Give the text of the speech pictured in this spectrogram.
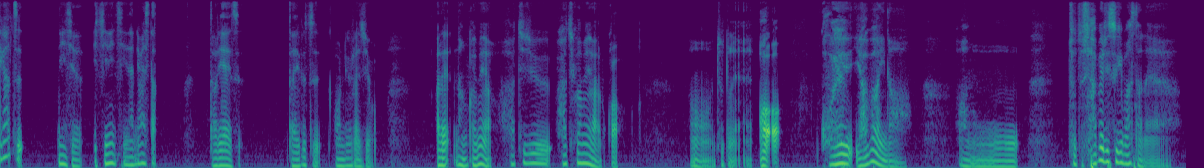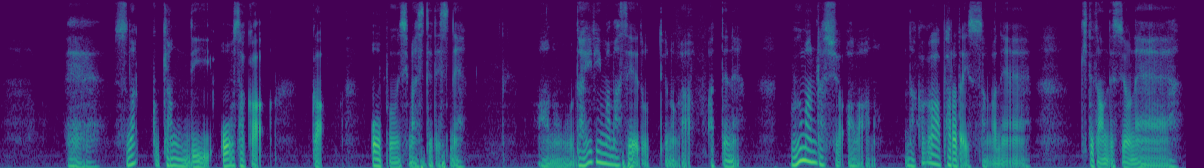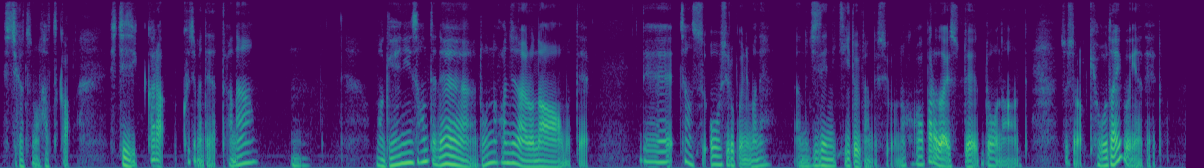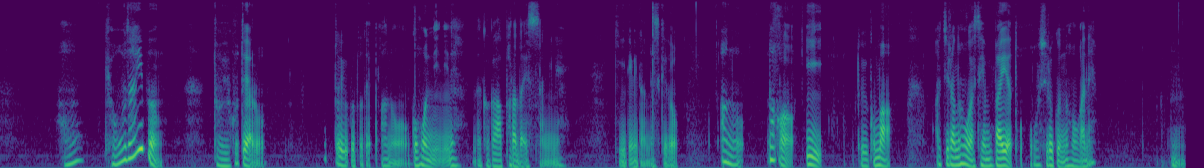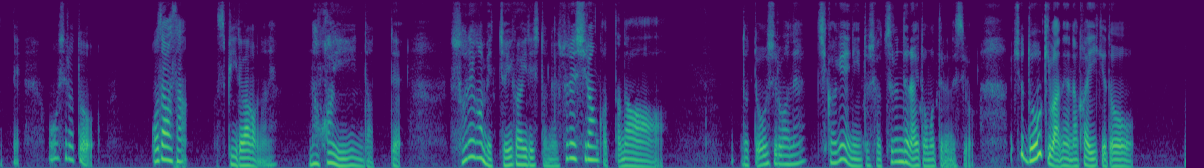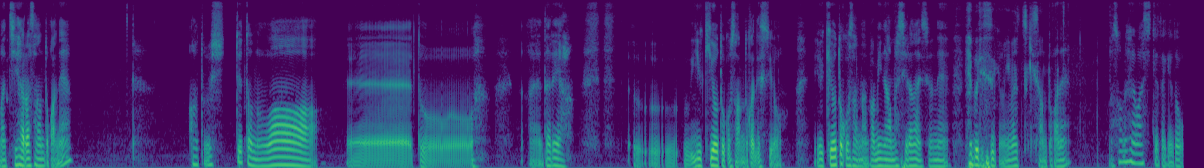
8月21日になりました。とりあえず大仏建立ラジオ。あれ何回目や？88回目やろか。うんちょっとねあ声やばいな。あのー、ちょっと喋りすぎましたね。えー、スナックキャンディー大阪がオープンしましてですね。あの代理ママ制度っていうのがあってね。ウーマンラッシュアワーの中川パラダイスさんがね来てたんですよね。7月の20日。7時から9時までだったかな。うん。まあ芸人さんってねどんな感じなんやろうな思って。でチャンス大城君にもねあの事前に聞いといたんですよ「中川パラダイスってどうなん?」って。そしたら「兄弟分やで」と「ん？兄弟分？どういうことやろ?」ということであのご本人にね中川パラダイスさんにね聞いてみたんですけどあの仲いいというかまああちらの方が先輩やと大城君の方がね。うん、で大城と小沢さんスピードワゴンのね仲いいんだって。それがめっちゃ意外でしたね。それ知らんかったな。だって大城はね地下芸人としかつるんでないと思ってるんですよ。一応同期はね仲いいけどまあ千原さんとかね。あと知ってたのはえー、っと誰や。雪男さんとかですよ。雪男さんなんかみんなあんま知らないですよね。ヘブリスギョン岩月さんとかね。その辺は知ってたけど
